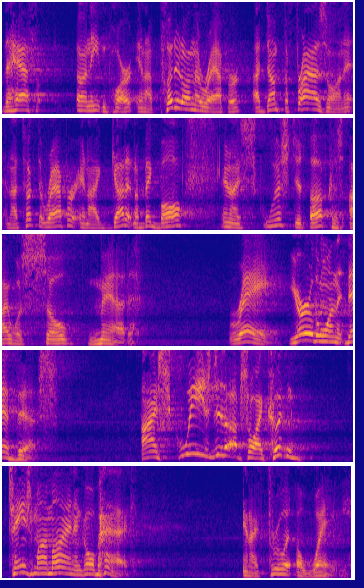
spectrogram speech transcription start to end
the half uneaten part, and I put it on the wrapper. I dumped the fries on it, and I took the wrapper and I got it in a big ball, and I squished it up because I was so mad. Ray, you're the one that did this. I squeezed it up so I couldn't change my mind and go back. And I threw it away.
